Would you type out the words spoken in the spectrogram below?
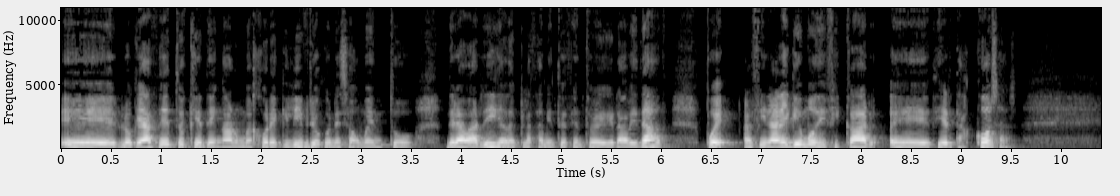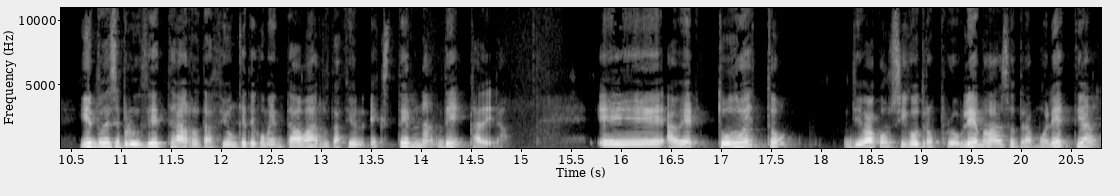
eh, lo que hace esto es que tengan un mejor equilibrio con ese aumento de la barriga, desplazamiento de centro de gravedad, pues al final hay que modificar eh, ciertas cosas. Y entonces se produce esta rotación que te comentaba, rotación externa de cadera. Eh, a ver, todo esto lleva consigo otros problemas, otras molestias,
